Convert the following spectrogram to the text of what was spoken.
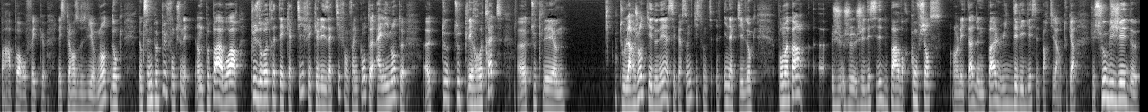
par rapport au fait que l'espérance de vie augmente. Donc, donc ça ne peut plus fonctionner. On ne peut pas avoir plus de retraités qu'actifs et que les actifs, en fin de compte, alimentent euh, toutes les retraites, euh, toutes les, tout l'argent qui est donné à ces personnes qui sont inactives. Donc, pour ma part, j'ai décidé de ne pas avoir confiance en l'État, de ne pas lui déléguer cette partie-là. En tout cas, je suis obligé de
